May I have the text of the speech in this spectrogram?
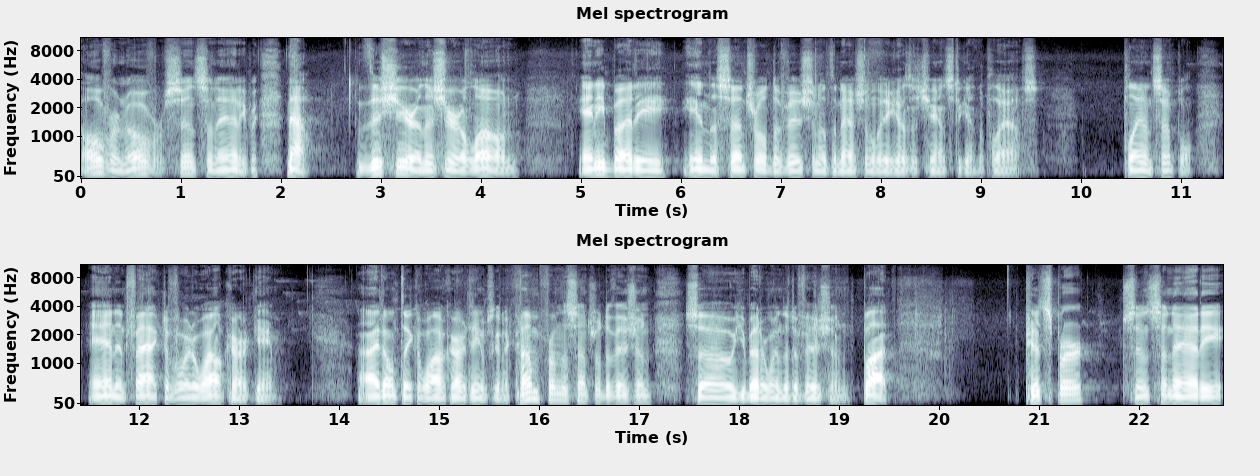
over and over. Cincinnati. Now, this year and this year alone, anybody in the Central Division of the National League has a chance to get in the playoffs. Plain and simple. And in fact, avoid a wild card game. I don't think a wild card team is going to come from the Central Division, so you better win the division. But Pittsburgh, Cincinnati,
